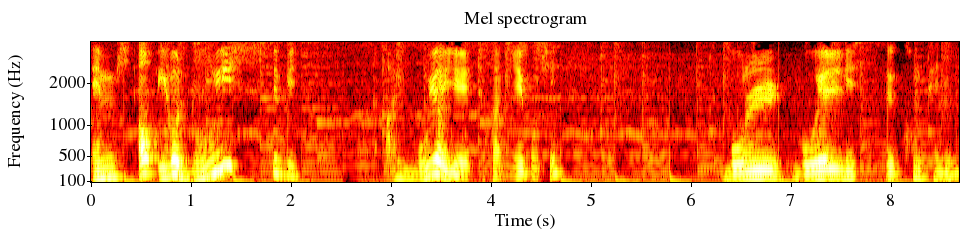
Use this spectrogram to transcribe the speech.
MC, 어, 이거 루이스 비, 아니, 뭐야, 얘. 잠깐, 얘 뭐지? 몰, 모엘리스 컴퍼니?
